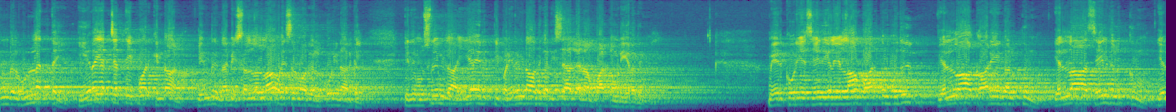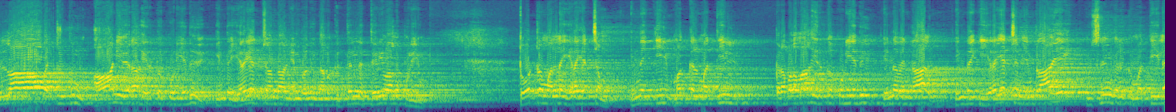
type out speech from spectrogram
உங்கள் உள்ளத்தை இரையச்சத்தை பார்க்கின்றான் என்று நபி சல்லல்லா அலிசன் அவர்கள் கூறினார்கள். இது முஸ்லிம்ல ஐயாயிரத்தி பன்னிரெண்டாவது கரிசாக நாம் பார்க்க முடிகிறது. மேற்கூறிய செய்திகளை எல்லாம் பார்க்கும்போது எல்லா காரியங்களுக்கும் எல்லா செயல்களுக்கும் எல்லாவற்றுக்கும் ஆணியராக இருக்கக்கூடியது இந்த இரையச்சம்தான் என்பது நமக்கு தெல்ல தெளிவாக புரியும். தோற்றம் அல்ல இரையச்சம். இன்னைக்கு மக்கள் மத்தியில் பிரபலமாக இருக்கக்கூடியது என்னவென்றால் இன்றைக்கு இரையச்சம் என்றாலே முஸ்லிம்களுக்கு மத்தியில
